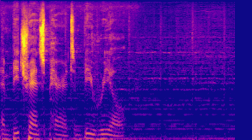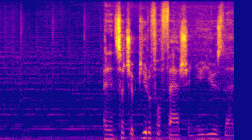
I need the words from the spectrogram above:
and be transparent and be real. And in such a beautiful fashion, you use that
